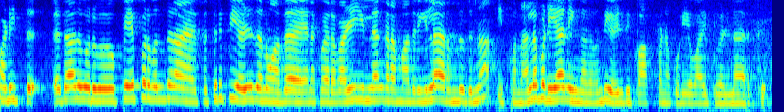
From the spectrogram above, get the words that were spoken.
படித்து ஏதாவது ஒரு பேப்பர் வந்து நான் இப்போ திருப்பி எழுதணும் அதை எனக்கு வேறு வழி இல்லைங்கிற மாதிரிலாம் இருந்ததுன்னா இப்போ நல்லபடியாக நீங்கள் அதை வந்து எழுதி பாஸ் பண்ணக்கூடிய வாய்ப்புகள்லாம் இருக்குது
